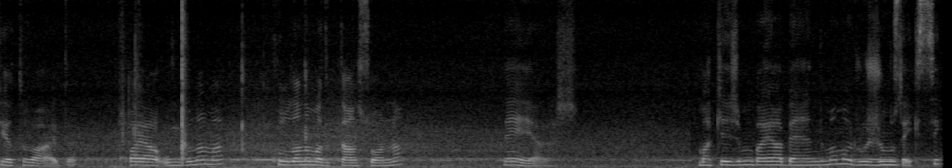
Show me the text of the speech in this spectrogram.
fiyatı vardı. Bayağı uygun ama kullanamadıktan sonra neye yarar? Makyajımı bayağı beğendim ama rujumuz eksik.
